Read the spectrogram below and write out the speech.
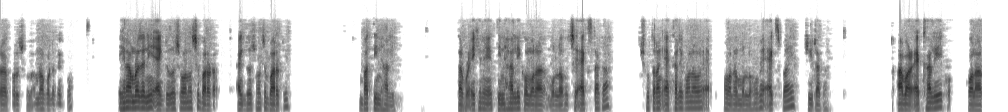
টাকা খরচ হলো আমরা কটা দেখব? এখানে আমরা জানি এক ডজন সমান হচ্ছে বারোটা। এক ডজন সমান হচ্ছে বারোটি বা তিন হালি। তারপর এখানে তিন হালি কমলার মূল্য হচ্ছে এক্স টাকা। সুতরাং এক হালি কমলা কমলার মূল্য হবে এক্স বাই থ্রি টাকা। আবার এক হালি কলার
